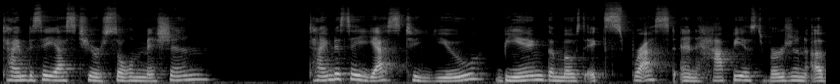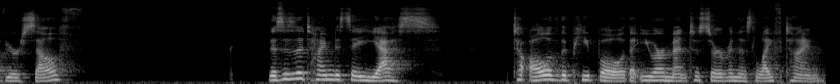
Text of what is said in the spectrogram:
Time to say yes to your soul mission. Time to say yes to you being the most expressed and happiest version of yourself. This is a time to say yes to all of the people that you are meant to serve in this lifetime,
